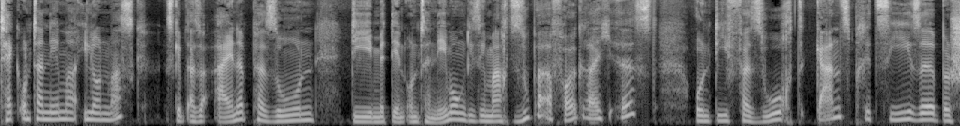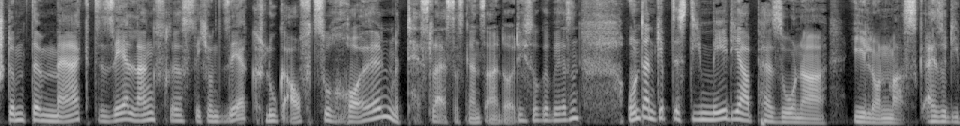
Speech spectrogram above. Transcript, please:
Tech-Unternehmer, Elon Musk, Es gibt also eine Person, die mit den Unternehmungen, die sie macht, super erfolgreich ist und die versucht ganz präzise bestimmte Märkte sehr langfristig und sehr klug aufzurollen. Mit Tesla ist das ganz eindeutig so gewesen. Und dann gibt es die Media-Persona Elon Musk, also die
